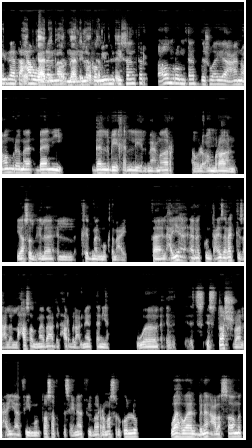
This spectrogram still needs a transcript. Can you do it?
إذا تحول المبنى community organization. center عمره امتد شوية عن عمر ما بانيه ده اللي بيخلي المعمار أو العمران يصل إلى الخدمة المجتمعية. فالحقيقة أنا كنت عايز أركز على اللي حصل ما بعد الحرب العالمية الثانية واستشرى الحقيقة في منتصف التسعينات في بره مصر كله وهو البناء على الصامت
